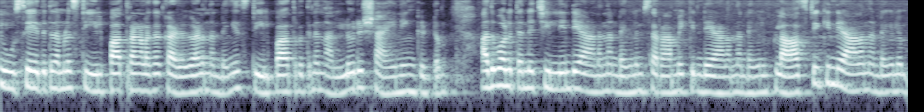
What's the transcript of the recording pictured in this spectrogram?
യൂസ് ചെയ്തിട്ട് നമ്മൾ സ്റ്റീൽ പാത്രങ്ങളൊക്കെ കഴുകുകയാണെന്നുണ്ടെങ്കിൽ സ്റ്റീൽ പാത്രത്തിന് നല്ലൊരു ഷൈനിങ് കിട്ടും. അതുപോലെ തന്നെ ചില്ലിന്റെ ആണെന്നുണ്ടെങ്കിലും സെറാമിക്കിന്റെ ആണെന്നുണ്ടെങ്കിലും പ്ലാസ്റ്റിക്കിന്റെ ആണെന്നുണ്ടെങ്കിലും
